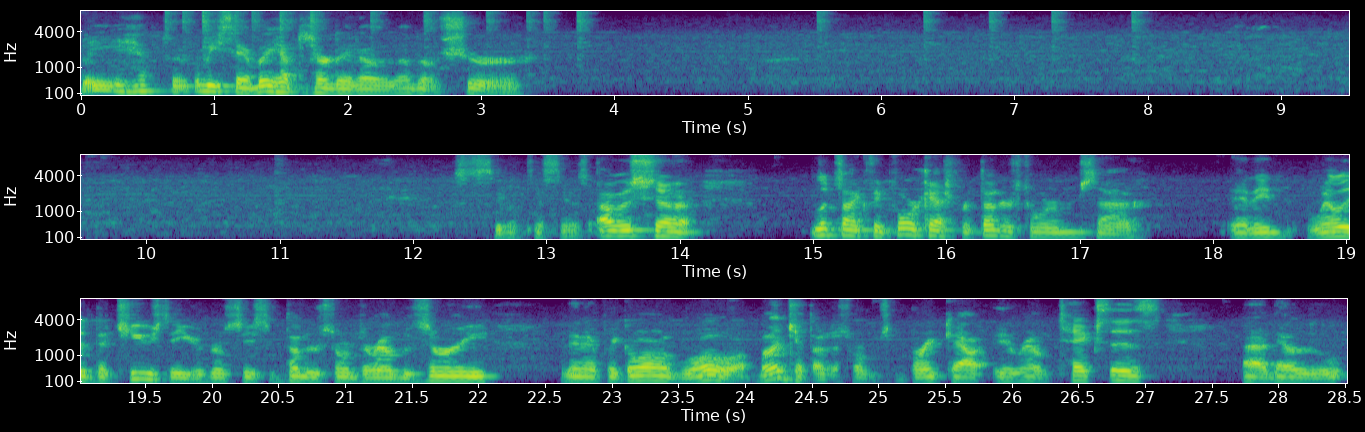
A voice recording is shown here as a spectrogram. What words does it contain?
May have to, let me see. I may have to turn that on. I'm not sure. See what this is. Oh, this uh, looks like the forecast for thunderstorms uh, And then, well, into Tuesday, you're going to see some thunderstorms around Missouri. And then if we go on, whoa, a bunch of thunderstorms break out around Texas, uh, down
